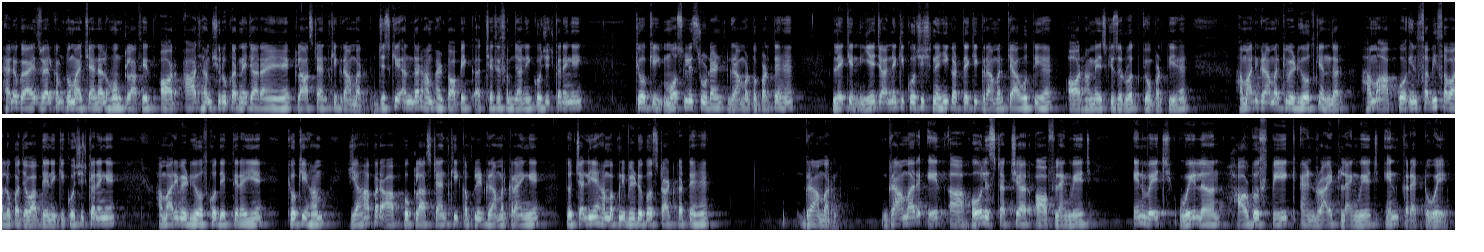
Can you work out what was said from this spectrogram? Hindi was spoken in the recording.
Hello guys welcome to my channel home classes और आज हम शुरू करने जा रहे हैं क्लास टेंथ की ग्रामर जिसके अंदर हम हर टॉपिक अच्छे से समझाने की कोशिश करेंगे, क्योंकि मोस्टली स्टूडेंट ग्रामर तो पढ़ते हैं, लेकिन ये जानने की कोशिश नहीं करते कि ग्रामर क्या होती है और हमें इसकी ज़रूरत क्यों पड़ती है। हमारी ग्रामर की वीडियोज़ के अंदर हम आपको इन सभी सवालों का जवाब देने की कोशिश करेंगे। हमारी वीडियोज़ को देखते रहिए क्योंकि हम यहाँ पर आपको क्लास टेंथ की कंप्लीट ग्रामर कराएँगे। तो चलिए हम अपनी वीडियो को स्टार्ट करते हैं। Grammar grammar is a whole structure of language in which we learn how to speak and write language in correct way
